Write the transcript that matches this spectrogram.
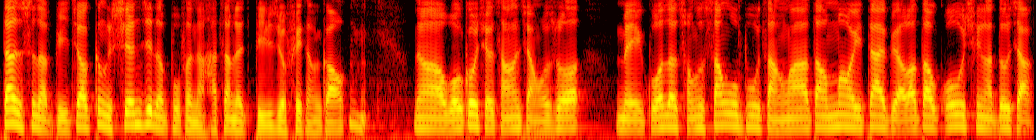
但是呢，比较更先进的部分呢，它占的比例就非常高。那我过去常常讲，我说美国的从商务部长啦到贸易代表啦到国务卿啊都讲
